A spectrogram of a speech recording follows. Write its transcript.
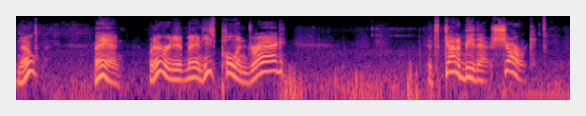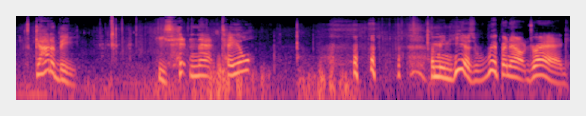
no man whatever it is man he's pulling drag. It's got to be that shark. It's got to be. He's hitting that tail. I mean he is ripping out drag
